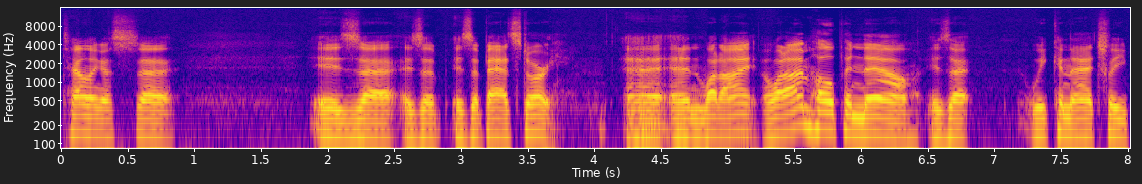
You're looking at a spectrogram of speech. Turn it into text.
telling us uh, is uh, is a is a bad story, uh, and what I what I'm hoping now is that we can actually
